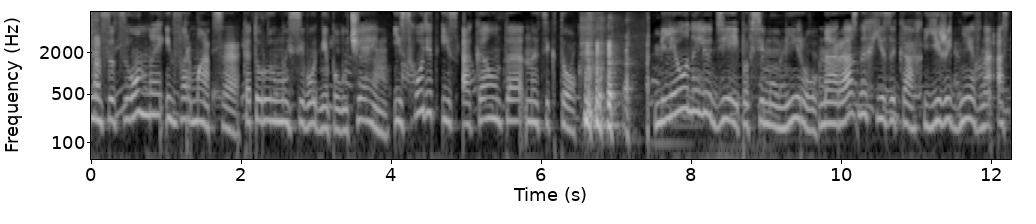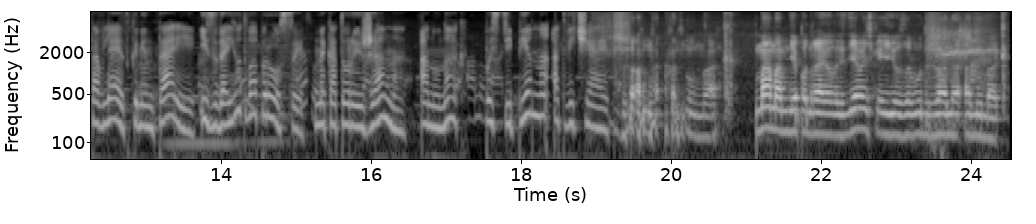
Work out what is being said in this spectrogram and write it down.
Сенсационная информация, которую мы сегодня получаем, исходит из аккаунта на ТикТок. Миллионы людей по всему миру на разных языках ежедневно оставляют комментарии и задают вопросы, на которые Жанна Анунак постепенно отвечает. Жанна Анунак. Мама мне понравилась девочка, ее зовут Жанна Анунак.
